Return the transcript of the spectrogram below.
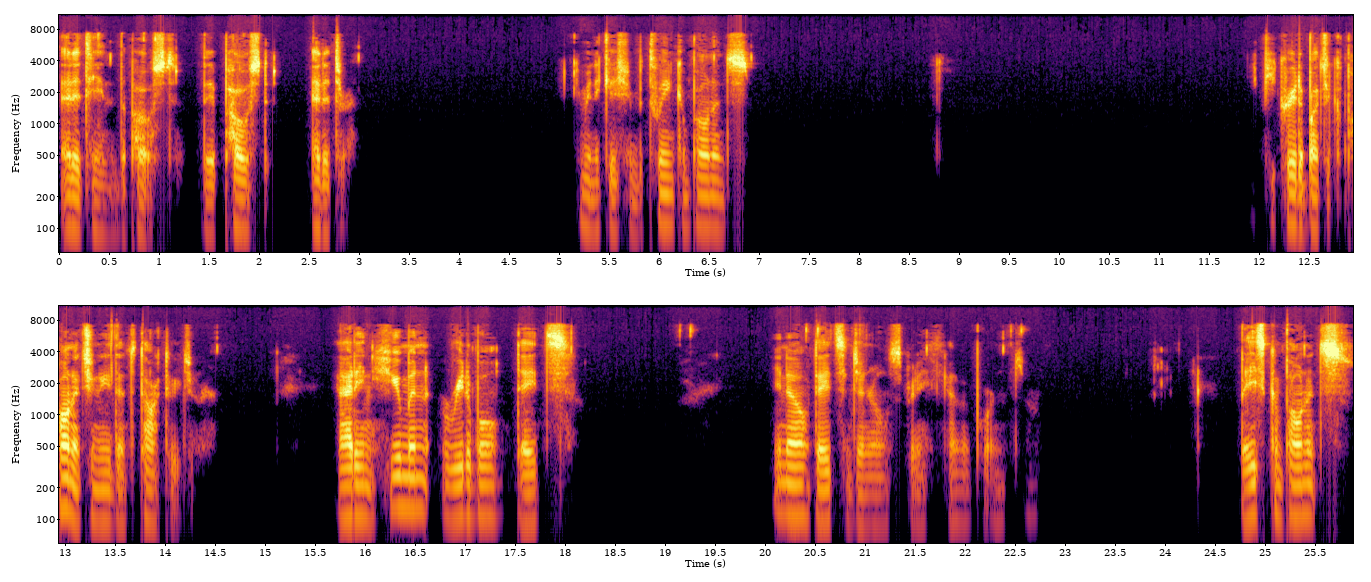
editing the post, the post editor. Communication between components. If you create a bunch of components, you need them to talk to each other. Adding human readable dates you know, dates in general is pretty kind of important. So. Base components.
